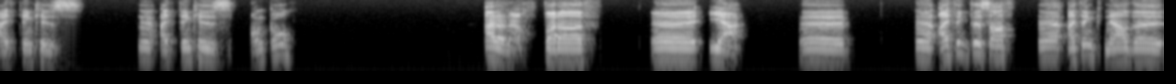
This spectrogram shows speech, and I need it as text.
I think his I think his uncle. I don't know, but uh, yeah, uh, uh, I think this off. Uh, I think now the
